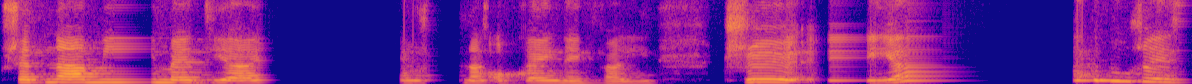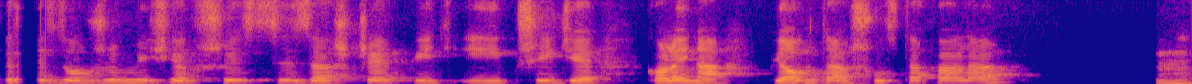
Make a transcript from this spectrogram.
Przed nami media już na kolejnej fali. Czy jak dłużej zdążymy się wszyscy zaszczepić i przyjdzie kolejna piąta, szósta fala? Mm.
